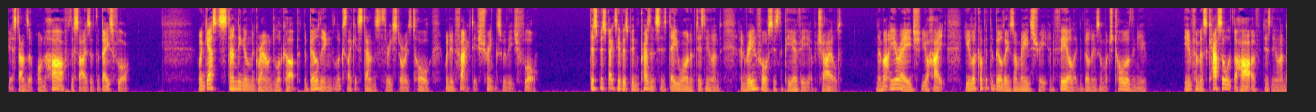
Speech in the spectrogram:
it stands at one half the size of the base floor. When guests standing on the ground look up, the building looks like it stands three stories tall, when in fact it shrinks with each floor. This perspective has been present since day one of Disneyland and reinforces the POV of a child. No matter your age, your height, you look up at the buildings on Main Street and feel like the buildings are much taller than you. The infamous castle at the heart of Disneyland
